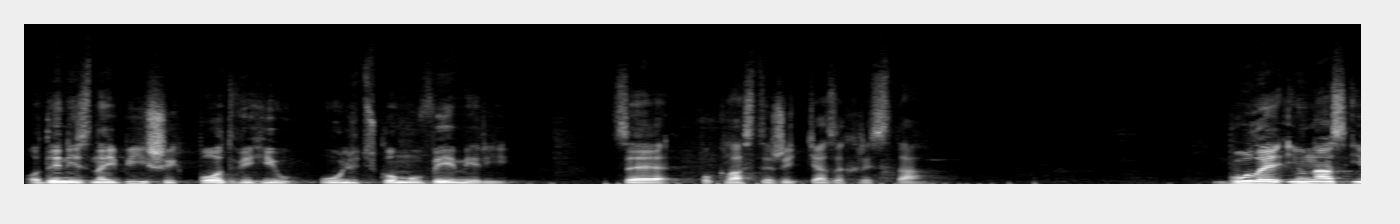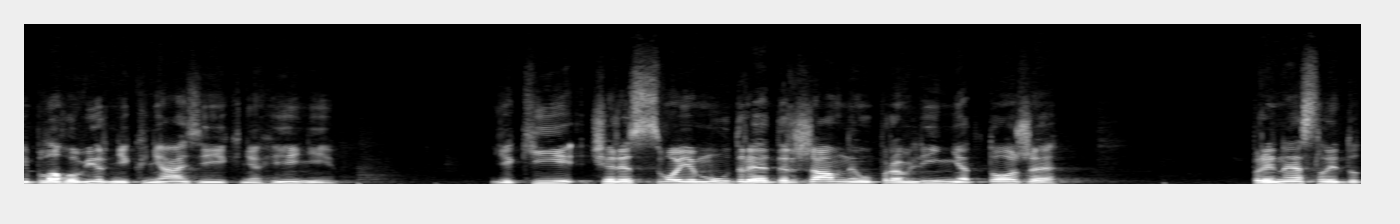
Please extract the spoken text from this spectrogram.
Один із найбільших подвигів у людському вимірі це покласти життя за Христа. Були і в нас і благовірні князі, і княгині які через своє мудре державне управління теж принесли до,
